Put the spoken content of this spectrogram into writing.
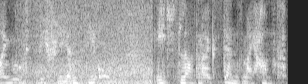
I move swiftly and see all. Each slaughter extends my hunt.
